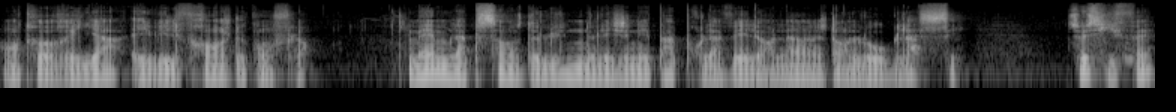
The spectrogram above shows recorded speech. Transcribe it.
entre Ria et Villefranche de Conflans. Même l'absence de lune ne les gênait pas pour laver leur linge dans l'eau glacée. Ceci fait,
